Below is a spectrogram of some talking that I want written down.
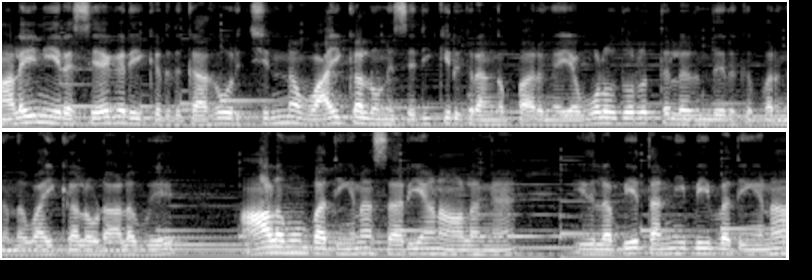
மழை நீரை சேகரிக்கிறதுக்காக ஒரு சின்ன வாய்க்கால் ஒன்று செதுக்கி இருக்கிறாங்க பாருங்கள் எவ்வளோ தூரத்தில் இருந்து இருக்குது பாருங்கள் அந்த வாய்க்காலோட அளவு. ஆழமும் பார்த்தீங்கன்னா சரியான ஆழங்க. இதில் அப்படியே தண்ணி போய் பார்த்தீங்கன்னா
